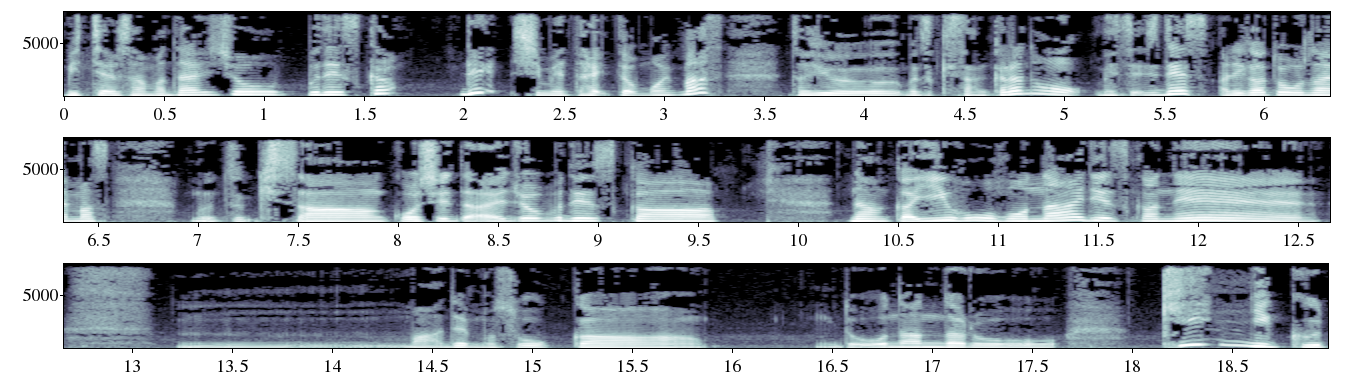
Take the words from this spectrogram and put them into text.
ミッチェルさんは大丈夫ですか？で、締めたいと思います。という、むつきさんからのメッセージです。ありがとうございます。むつきさん、腰大丈夫ですか？なんかいい方法ないですかね？うーん、まあでもそうか。どうなんだろう。筋肉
